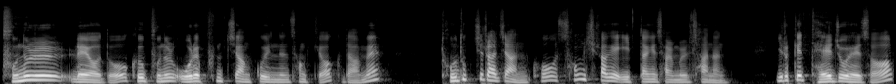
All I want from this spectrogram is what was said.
분을 내어도 그 분을 오래 품지 않고 있는 성격, 그 다음에 도둑질하지 않고 성실하게 이 땅의 삶을 사는 이렇게 대조해서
